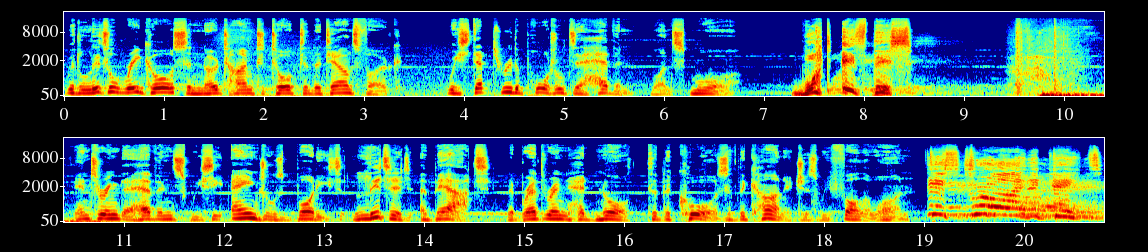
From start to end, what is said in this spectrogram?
With little recourse and no time to talk to the townsfolk, we step through the portal to heaven once more. What is this? Entering the heavens, we see angels' bodies littered about. The brethren head north to the cause of the carnage as we follow on. Destroy the gate!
